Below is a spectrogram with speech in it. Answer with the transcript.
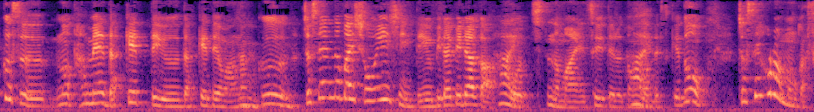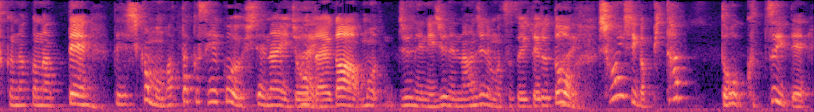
ックスのためだけっていうだけではなく、うんうん女性の場合小陰唇っていうビラビラがこう、はい膣の周りについてると思うんですけど、女性ホルモンが少なくなって、でしかも全く性行為をしてない状態がもう10年20年何十年も続いてると、はい。小陰唇がピタッとくっついて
